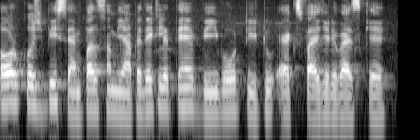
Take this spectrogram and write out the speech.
और कुछ भी सैंपल्स हम यहाँ पे देख लेते हैं Vivo T two x five G device के।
